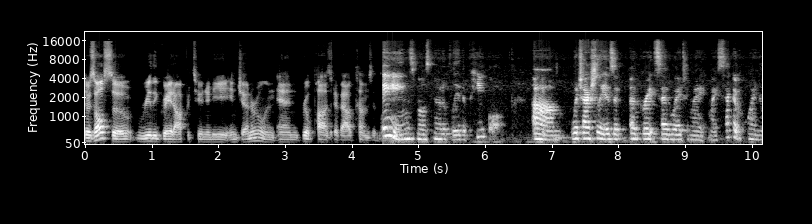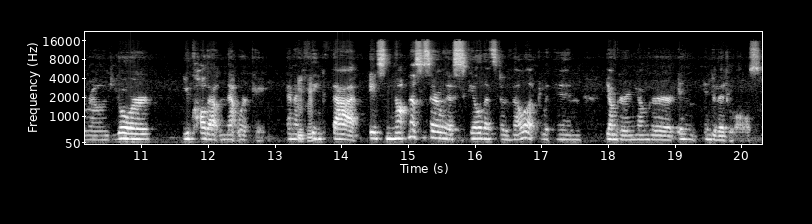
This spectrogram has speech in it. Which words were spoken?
There's also really great opportunity in general and, and real positive outcomes in things most notably the people um, which actually is a, a great segue to my, my second point around your you called out networking and I mm-hmm. think that it's not necessarily a skill that's developed within younger and younger in, individuals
